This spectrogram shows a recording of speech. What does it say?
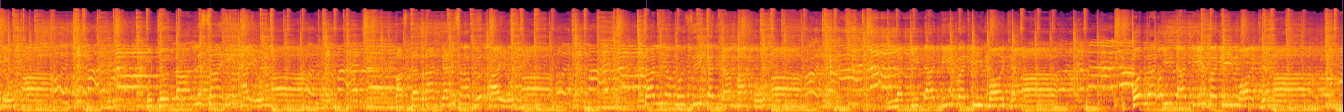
वारो आ। मुंहिंजो लाल साईं आयो आ। मास्टर रांझण साहिबु आयो आ। चालीहो जमा धमाको आ। लॻी ॾाढी वॾी मौज आ। ओ लॻी ॾाढी वॾी मौज आ।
